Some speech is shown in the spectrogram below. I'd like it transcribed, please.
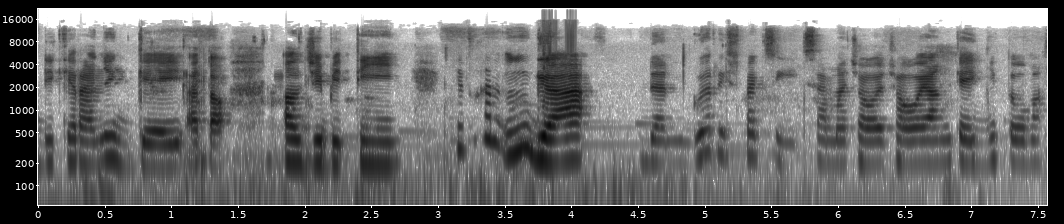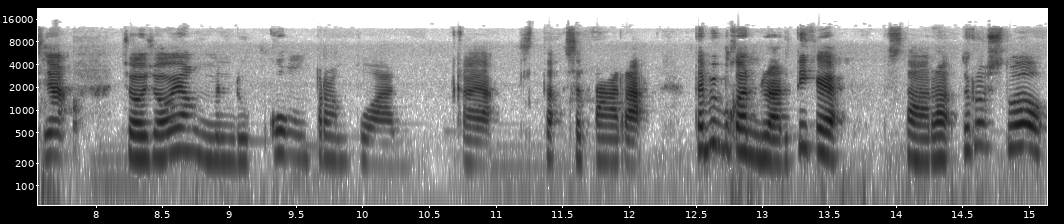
dikiranya gay atau LGBT itu kan enggak. Dan gue respect sih sama cowok-cowok yang kayak gitu. Maksudnya cowok-cowok yang mendukung perempuan. Kayak setara. Tapi bukan berarti kayak setara terus lo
